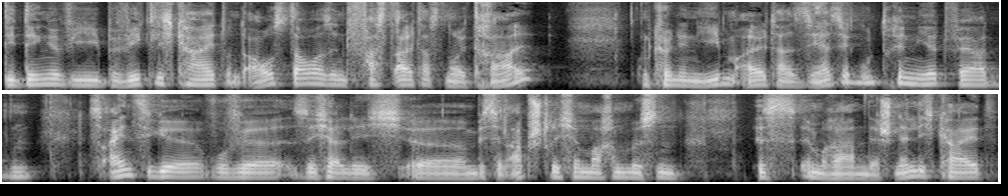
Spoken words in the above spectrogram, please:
die Dinge wie Beweglichkeit und Ausdauer sind fast altersneutral und können in jedem Alter sehr, sehr gut trainiert werden. Das Einzige, wo wir sicherlich äh, ein bisschen Abstriche machen müssen, ist im Rahmen der Schnelligkeit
